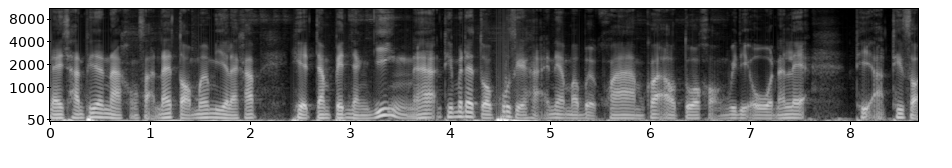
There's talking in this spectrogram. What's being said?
ในชั้นพิจารณาของศาลได้ต่อเมื่อมีอะไรครับ เหตุจำเป็นอย่างยิ่งนะฮะที่ไม่ได้ตัวผู้เสียหายเนี่ยมาเบิกความก็เอาตัวของวิดีโอนั่นแหละ ที่อัดที่สอ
